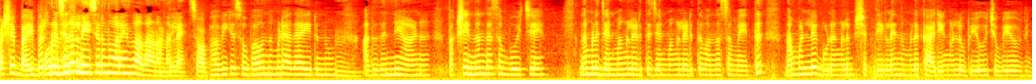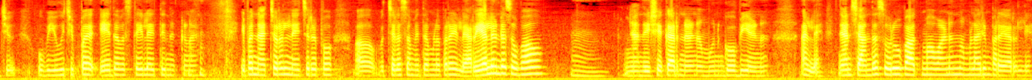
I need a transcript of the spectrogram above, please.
പക്ഷെ ബൈബർ ഒറിജിനൽ നേച്ചർ എന്ന് പറയുന്നത് അതാണെന്നല്ലേ? സ്വാഭാവിക സ്വഭാവം നമ്മുടെ അതായിരുന്നു. അത് തന്നെയാണ്. പക്ഷെ ഇന്നെന്താ സംഭവിച്ചേ? നമ്മൾ ജന്മങ്ങളെടുത്ത് ജന്മങ്ങളെടുത്ത് വന്ന സമയത്ത് നമ്മളുടെ ഗുണങ്ങളും ശക്തികളെയും നമ്മൾ കാര്യങ്ങളിൽ ഉപയോഗിച്ച് ഉപയോഗിച്ച് ഉപയോഗിച്ച് ഇപ്പം ഏതവസ്ഥയിലെത്തി നിൽക്കണേ? ഇപ്പൊ നാച്ചുറൽ നേച്ചർ ഇപ്പോൾ ചില സമയത്ത് നമ്മൾ പറയില്ലേ അറിയാലോ എന്റെ സ്വഭാവം? ഞാൻ ദേഷ്യക്കാരനാണ് മുൻകോപിയാണ് അല്ലേ? ഞാൻ ശാന്ത സ്വരൂപ ആത്മാവാണെന്ന് നമ്മളാരും പറയാറില്ലേ?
